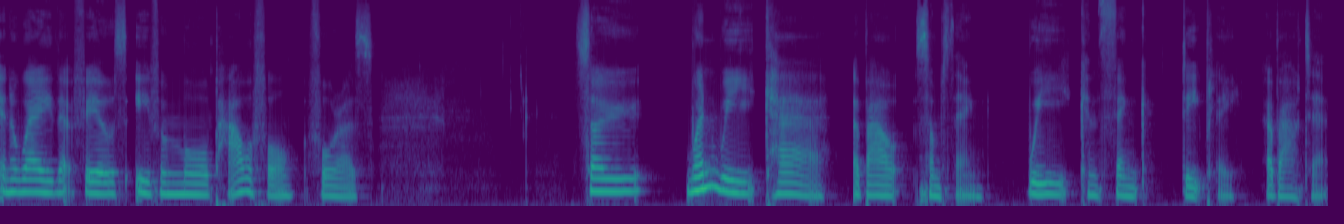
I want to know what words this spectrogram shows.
in a way that feels even more powerful for us. So, when we care about something, we can think deeply about it.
